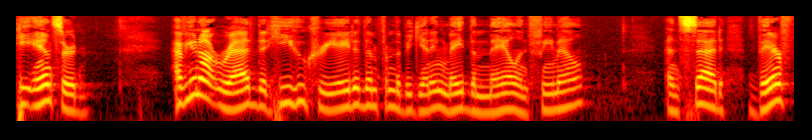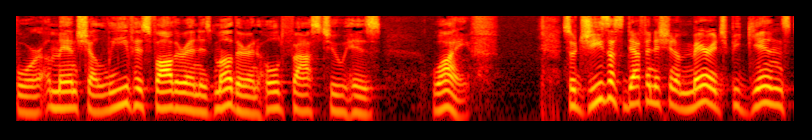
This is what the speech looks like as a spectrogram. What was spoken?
He answered, Have you not read that he who created them from the beginning made them male and female? And said, Therefore, a man shall leave his father and his mother and hold fast to his wife. So, Jesus' definition of marriage begins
